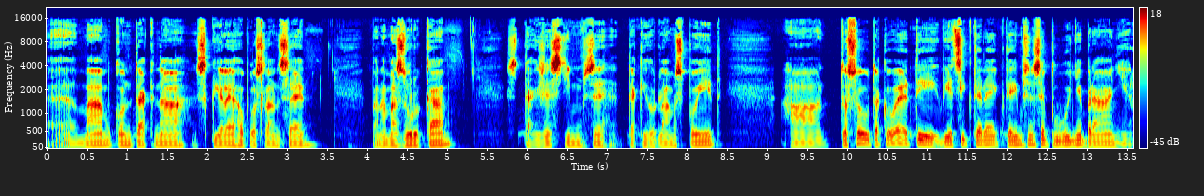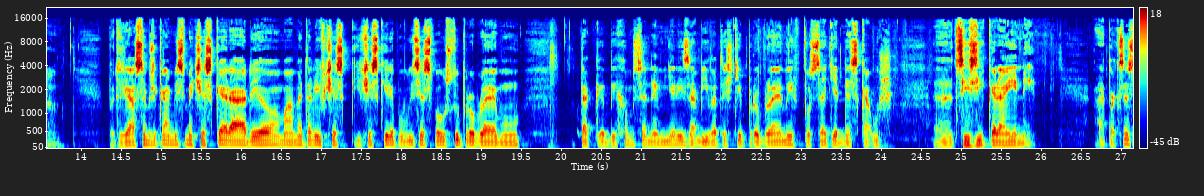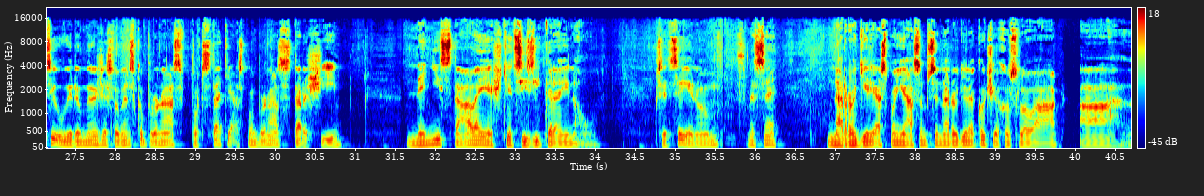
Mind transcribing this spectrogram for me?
Eh, mám kontakt na skvělého poslance pana Mazurka, takže s tím se taky hodlám spojit. A to jsou takové ty věci, které, kterým jsem se původně bránil. Protože já jsem říkal, my jsme České rádio, máme tady v České, v České republice spoustu problémů, tak bychom se neměli zabývat ještě problémy v podstatě dneska už eh, cizí krajiny. Ale pak jsem si uvědomil, že Slovensko pro nás v podstatě, aspoň pro nás starší, není stále ještě cizí krajinou. Přece jenom jsme se narodili, aspoň já jsem se narodil jako Čechoslovák a e,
